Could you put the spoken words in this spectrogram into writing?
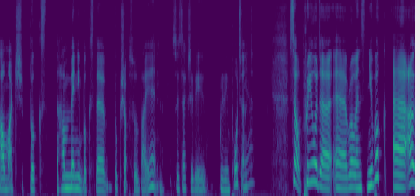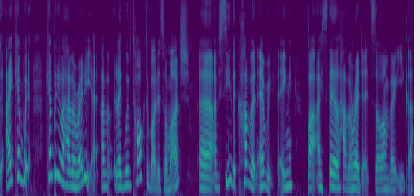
how much books how many books the bookshops will buy in so it's actually really important Yeah. so pre-order uh, Rowan's new book uh, I, I can't I can't believe I haven't read it yet I've, like we've talked about it so much uh, I've seen the cover and everything but I still haven't read it so I'm very eager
